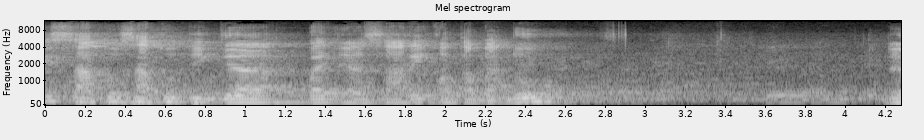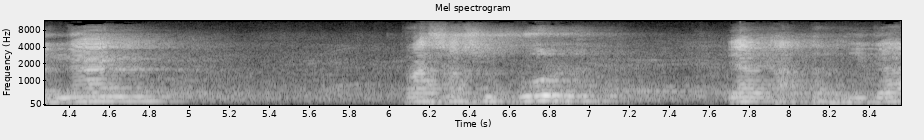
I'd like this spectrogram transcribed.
113 Banjarsari Kota Bandung dengan rasa syukur yang tak terhingga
